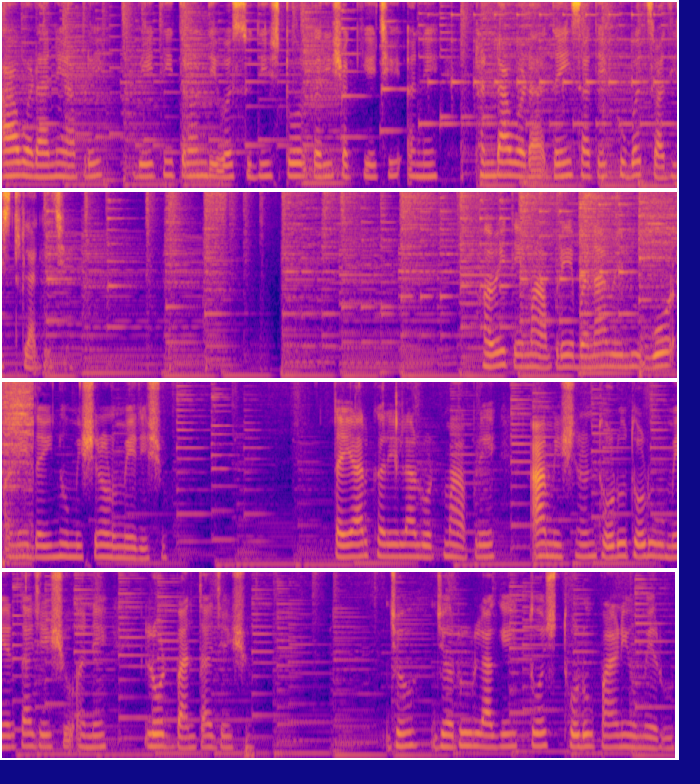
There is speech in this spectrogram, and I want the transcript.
આ વડાને આપણે બેથી ત્રણ દિવસ સુધી સ્ટોર કરી શકીએ છીએ અને ઠંડા વડા દહીં સાથે ખૂબ જ સ્વાદિષ્ટ લાગે છે. હવે તેમાં આપણે બનાવેલું ગોળ અને દહીંનું મિશ્રણ ઉમેરીશું. તૈયાર કરેલા લોટમાં આપણે આ મિશ્રણ થોડું થોડું ઉમેરતા જઈશું અને લોટ બાંધતા જઈશું. જો જરૂર લાગે તો જ થોડું પાણી ઉમેરવું.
